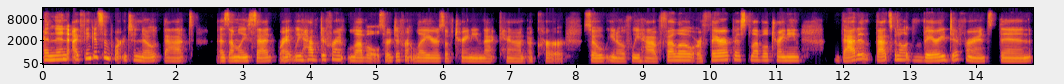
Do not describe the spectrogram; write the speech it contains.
And then I think it's important to note that, as Emily said, right, we have different levels or different layers of training that can occur. So, you know, if we have fellow or therapist level training, that is that's going to look very different than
